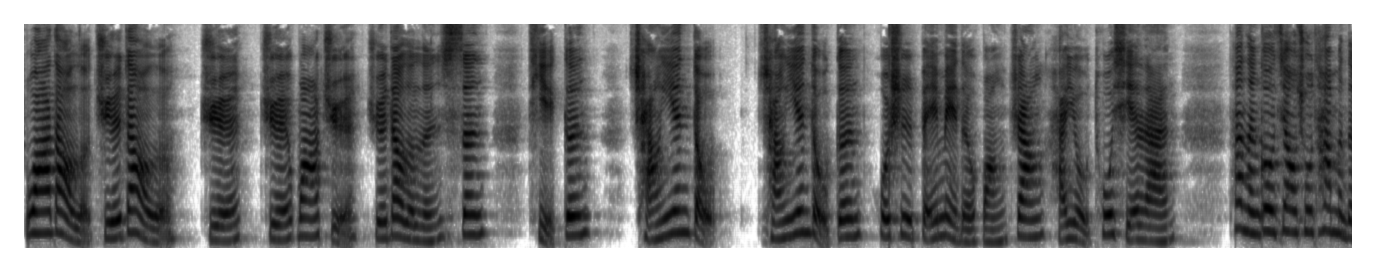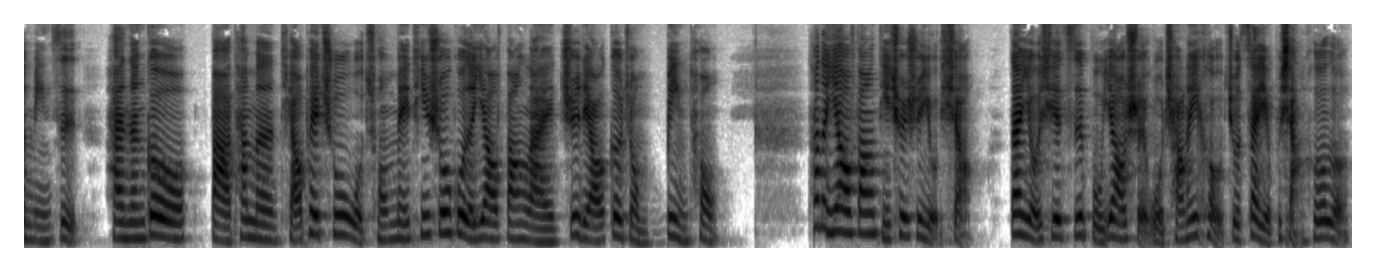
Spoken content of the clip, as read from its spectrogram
挖到了，掘到了，掘掘挖掘，掘到了人参、铁根、长烟斗。长烟斗根，或是北美的黄樟，还有拖鞋兰，它能够叫出它们的名字，还能够把它们调配出我从没听说过的药方来治疗各种病痛。它的药方的确是有效，但有些滋补药水，我尝了一口就再也不想喝了。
